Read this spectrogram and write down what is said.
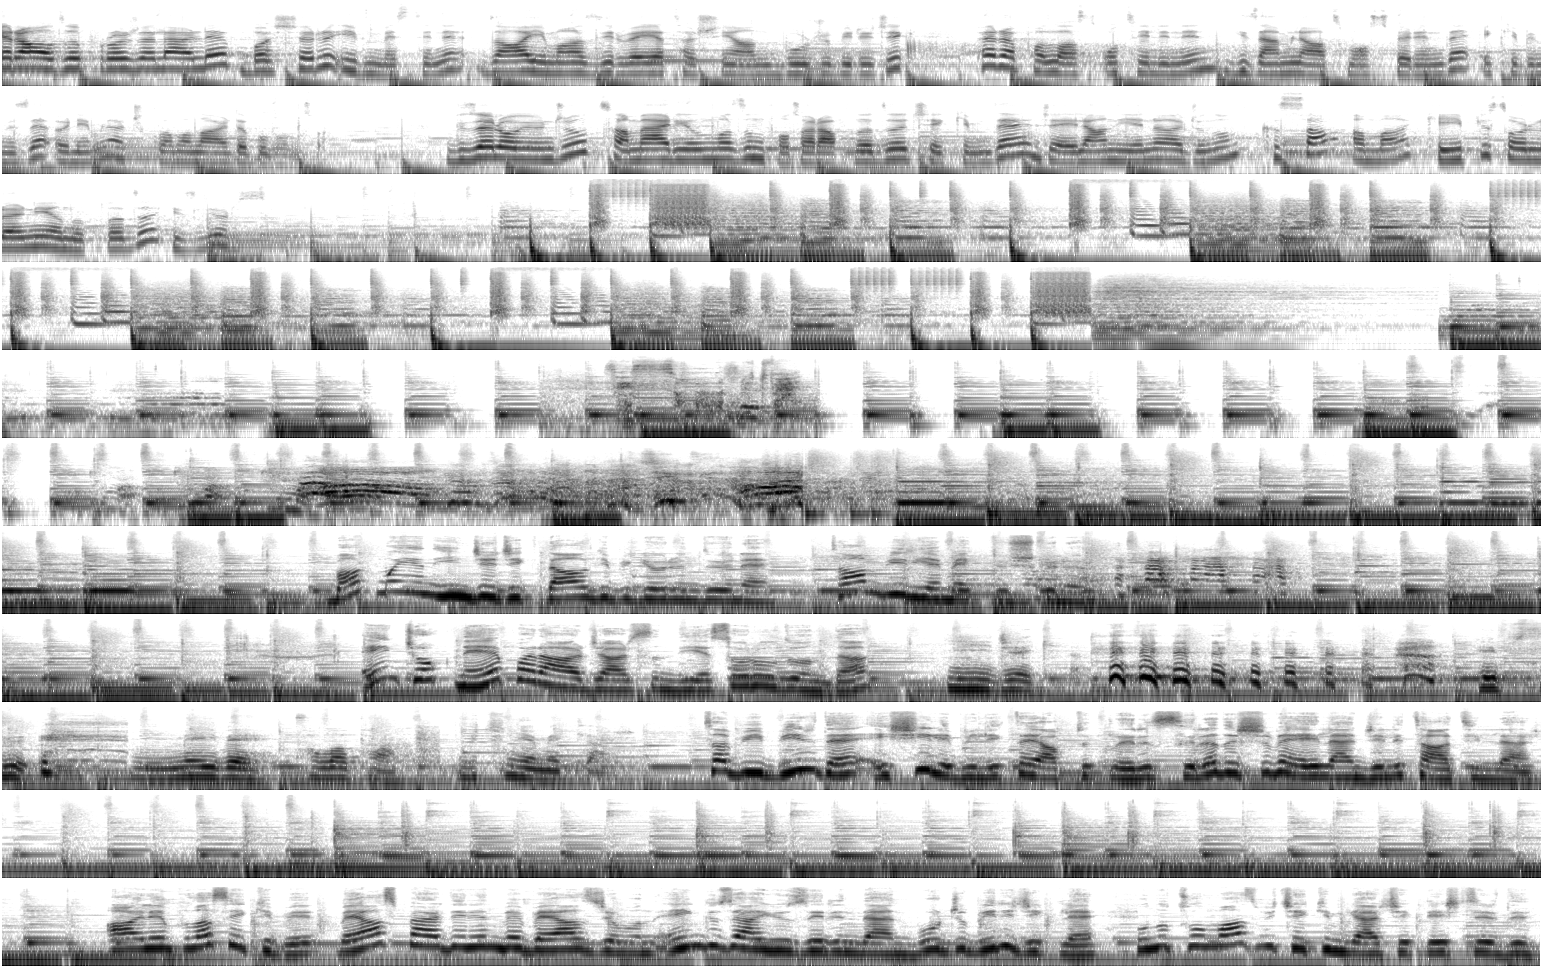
Yer aldığı projelerle başarı ivmesini daima zirveye taşıyan Burcu Biricik, Pera Palace Oteli'nin gizemli atmosferinde ekibimize önemli açıklamalarda bulundu. Güzel oyuncu Tamer Yılmaz'ın fotoğrafladığı çekimde Ceylan Yeni Acun'un kısa ama keyifli sorularını yanıtladı. İzliyoruz. Lütfen. Bakmayın incecik dal gibi göründüğüne. Tam bir yemek düşkünü. en çok neye para harcarsın diye sorulduğunda Yiyecek. Hepsi. Meyve, salata, bütün yemekler. tabii bir de eşiyle birlikte yaptıkları sıra dışı ve eğlenceli tatiller. Alem Plus ekibi Beyaz Perde'nin ve Beyaz Cam'ın en güzel yüzlerinden Burcu Biricik'le unutulmaz bir çekim gerçekleştirdi.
